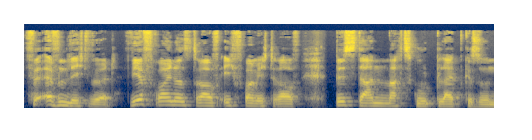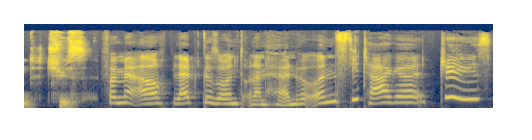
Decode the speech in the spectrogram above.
veröffentlicht wird. Wir freuen uns drauf, ich freue mich drauf. Bis dann, macht's gut, bleibt gesund. Tschüss. Von mir auch, bleibt gesund und dann hören wir uns die Tage. Tschüss.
